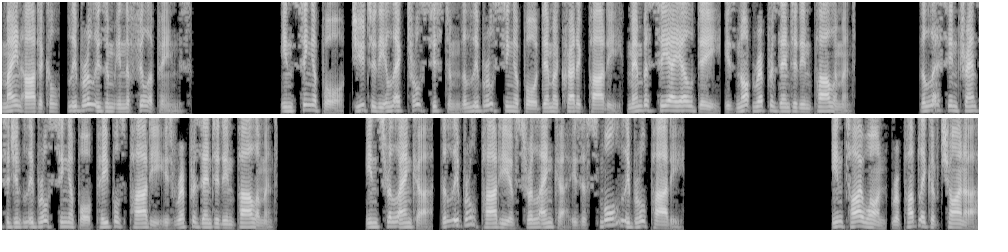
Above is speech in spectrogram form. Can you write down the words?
Main article, Liberalism in the Philippines in Singapore, due to the electoral system the Liberal Singapore Democratic Party member CALD is not represented in parliament. The less intransigent Liberal Singapore People's Party is represented in parliament. In Sri Lanka, the Liberal Party of Sri Lanka is a small liberal party. In Taiwan Republic of China,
